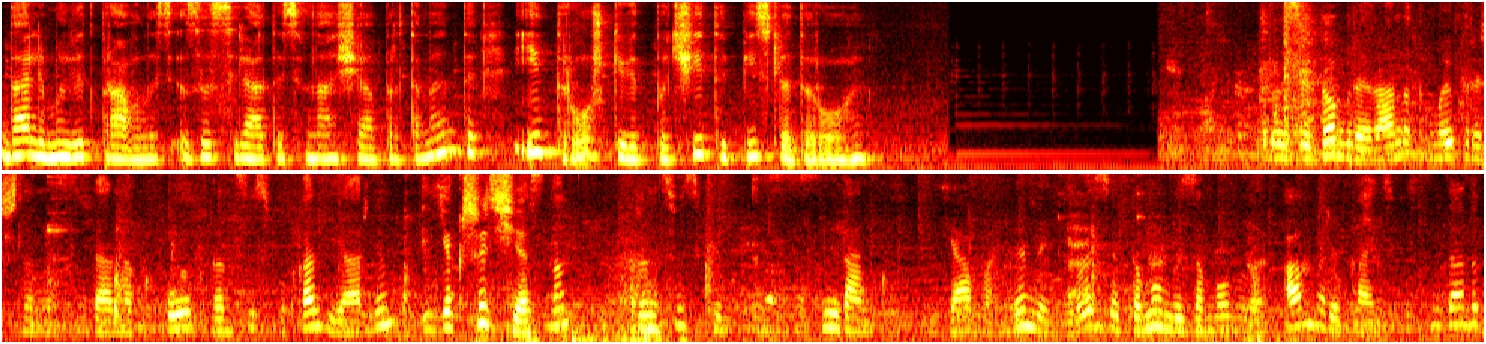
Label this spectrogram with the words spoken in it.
Далі ми відправились заселятись в наші апартаменти і трошки відпочити після дороги. Друзі, добрий ранок. Ми прийшли на сніданок у французьку кав'ярню. Якщо чесно, французьким сніданком я не наїлася, тому ми замовили американський сніданок.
